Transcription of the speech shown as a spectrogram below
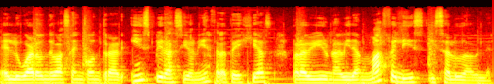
el lugar donde vas a encontrar inspiración y estrategias para vivir una vida más feliz y saludable.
